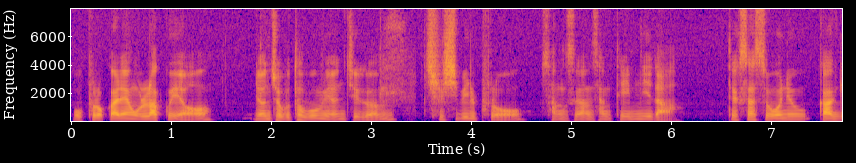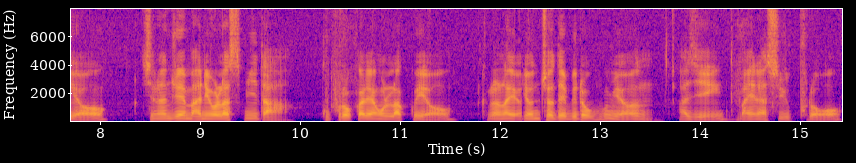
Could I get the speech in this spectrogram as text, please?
5%가량 올랐고요. 연초부터 보면 지금 71% 상승한 상태입니다. 텍사스 원유 가격 지난주에 많이 올랐습니다. 9%가량 올랐고요. 그러나 연초 대비로 보면 아직 마이너스 6%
